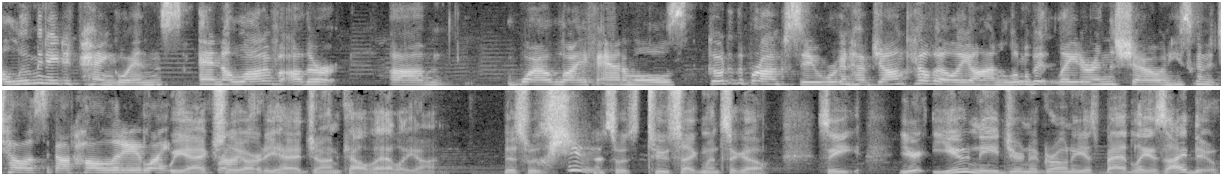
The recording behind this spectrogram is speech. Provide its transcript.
illuminated penguins and a lot of other um, wildlife animals, go to the Bronx Zoo. We're going to have John Calvelli on a little bit later in the show, and he's going to tell us about holiday lights. We actually already had John Calvelli on. This was shoot. this was two segments ago. See, you you need your Negroni as badly as I do.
